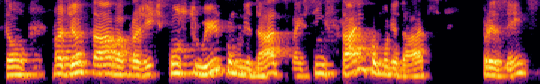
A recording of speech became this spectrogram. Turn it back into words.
Então, não adiantava para a gente construir comunidades, mas sim estar em comunidades presentes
